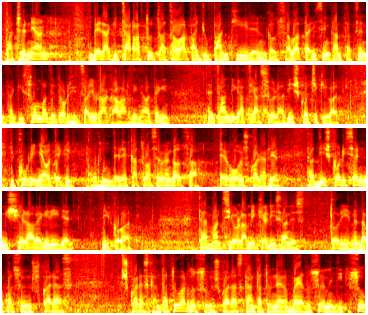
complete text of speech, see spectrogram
eta trenean bera gitarra hartuta eta balpa jupankiren gauza bat ari zen kantatzen eta gizon bat etorri zitzaiola gabardina batekin eta handik atea zuela disko txiki bat ikurrina batekin, orduan dedekatua zeuen gauza, ego eskual herrian. Eta disko hori zen Michel Abegiriren disko bat. Eta eman ziola Mikel izan ez, tori hemen daukazu euskaraz Euskaraz kantatu behar duzu, Euskaraz kantatu nahi behar duzu, hemen dituzu.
